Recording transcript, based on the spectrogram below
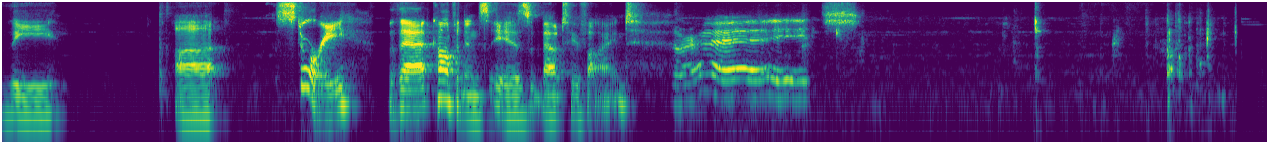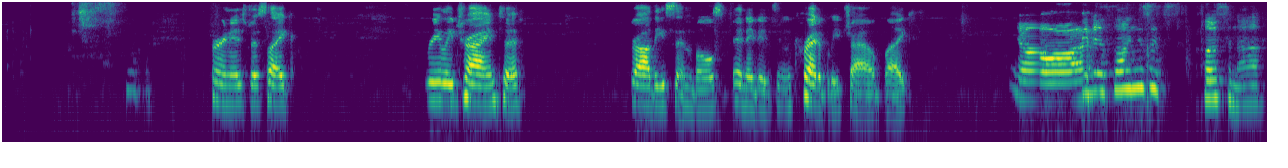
the uh, story that Confidence is about to find. All right. Fern is just like really trying to draw these symbols, and it is incredibly childlike. aw. and as long as it's close enough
